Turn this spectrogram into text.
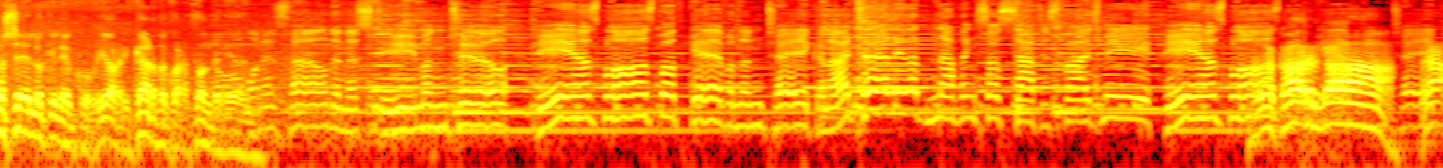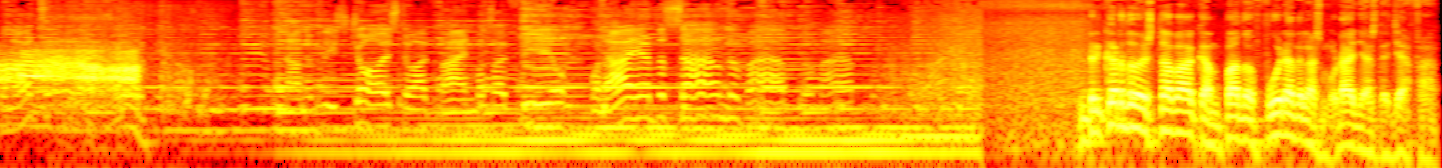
No sé lo que le ocurrió a Ricardo Corazón de León. ¡A la carga! Ricardo estaba acampado fuera de las murallas de Jaffa,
